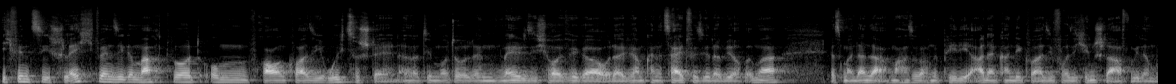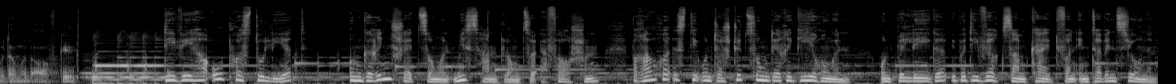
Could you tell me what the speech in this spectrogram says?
Ich finde sie schlecht, wenn sie gemacht wird, um Frauen quasi ruhig zu stellen. Also nach dem Motto, dann melde sie sich häufiger oder wir haben keine Zeit für sie oder wie auch immer. Dass man dann sagt, machen Sie doch eine PDA, dann kann die quasi vor sich hinschlafen, wie der Muttermund aufgeht. Die WHO postuliert, um Geringschätzung und Misshandlung zu erforschen, brauche es die Unterstützung der Regierungen und Belege über die Wirksamkeit von Interventionen.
